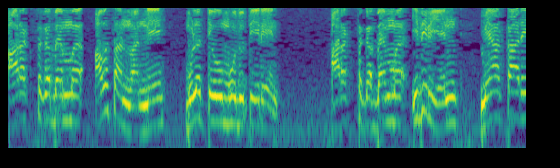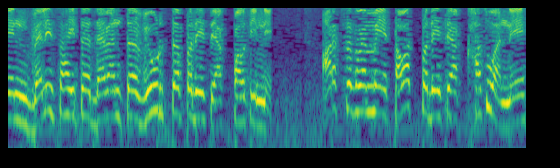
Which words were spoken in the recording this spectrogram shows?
ආරක්ෂක බැම්ම අවසන් වන්නේ මුලතිව් මුහුදු තීරයෙන්. ආරක්ෂක බැම්ම ඉදිරියෙන් මේ ආකාරයෙන් වැලි සහිත දැවැන්ත විවෘත ප්‍රදේශයක් පවතින්නේ. ආරක්ෂක බැම්මේ තවත් ප්‍රදේශයක් හසුවන්නේ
